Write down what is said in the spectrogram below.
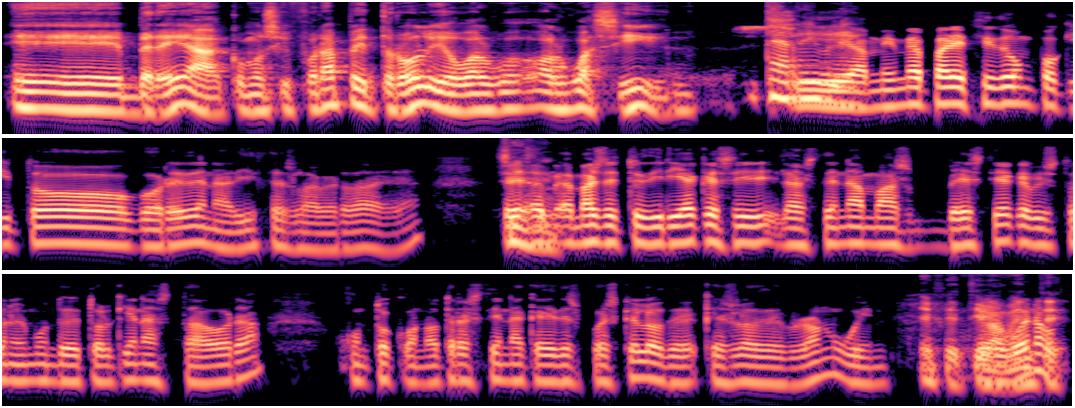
eh, brea, como si fuera petróleo o algo, algo así. Terrible. Sí, a mí me ha parecido un poquito gore de narices, la verdad, ¿eh? Sí, Eh, sí. Además, te diría que sí, la escena más bestia que he visto en el mundo de Tolkien hasta ahora, junto con otra escena que hay después que, lo de, que es lo de Bronwyn. Efectivamente.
